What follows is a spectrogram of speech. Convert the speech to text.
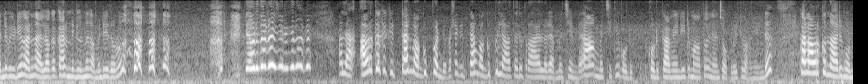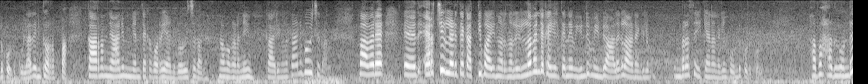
എന്റെ വീഡിയോ കാണുന്ന അയൽവക്കക്കാരുണ്ടെങ്കിൽ ഒന്ന് കമന്റ് ചെയ്തോളൂ. എവിടുന്നാണ് ശരിക്കും? അല്ല അവർക്കൊക്കെ കിട്ടാൻ വകുപ്പുണ്ട്. പക്ഷെ കിട്ടാൻ വകുപ്പില്ലാത്തൊരു പ്രായമുള്ള ഒരു അമ്മച്ചിയുണ്ട്. ആ അമ്മച്ചിക്ക് കൊടുക്കാൻ വേണ്ടിയിട്ട് മാത്രം ഞാൻ ചോക്ലേറ്റ് വാങ്ങിയിട്ടുണ്ട്. കാരണം അവർക്കൊന്നും ആരും കൊണ്ട് കൊടുക്കില്ല അതെനിക്ക് ഉറപ്പാണ് കാരണം ഞാനും ഇങ്ങനത്തെയൊക്കെ കുറേ അനുഭവിച്ചതാണ്. അവഗണനയും കാര്യങ്ങളൊക്കെ അനുഭവിച്ചതാണ്. അപ്പോൾ അവരെ ഇറച്ചിയുള്ളിടത്തെ കത്തിപ്പായി എന്ന് പറഞ്ഞാൽ ഉള്ളവന്റെ കയ്യിൽ തന്നെ വീണ്ടും വീണ്ടും ആളുകളാണെങ്കിലും ഇമ്പ്രസ് ചെയ്യിക്കാനാണെങ്കിലും കൊണ്ട് കൊടുക്കുള്ളൂ. അപ്പോൾ അതുകൊണ്ട്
